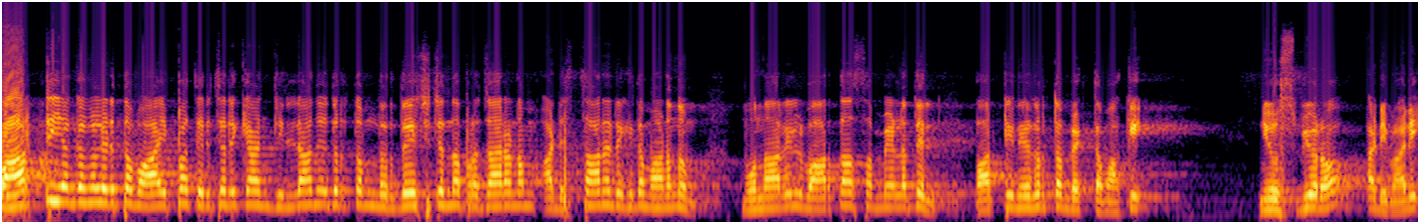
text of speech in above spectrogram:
പാർട്ടി അംഗങ്ങൾ എടുത്ത വായ്പ തിരിച്ചറിക്കാൻ ജില്ലാ നേതൃത്വം നിർദ്ദേശിച്ചെന്ന പ്രചാരണം അടിസ്ഥാനരഹിതമാണെന്നും മൂന്നാറിൽ വാർത്താ സമ്മേളനത്തിൽ പാർട്ടി നേതൃത്വം വ്യക്തമാക്കി. News bureau Adimali.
